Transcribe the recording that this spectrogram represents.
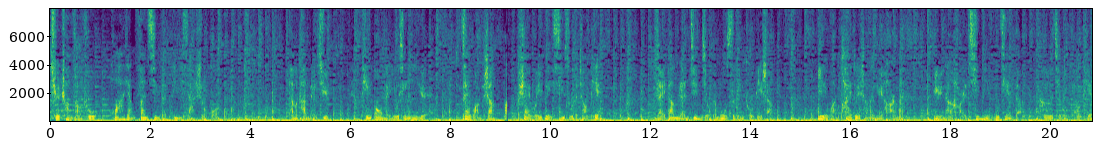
却创造出花样翻新的地下生活。他们看美剧，听欧美流行音乐，在网上晒违背习俗的照片。在当然禁酒的穆斯林土地上，夜晚派对上的女孩们与男孩亲密无间的喝酒聊天。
